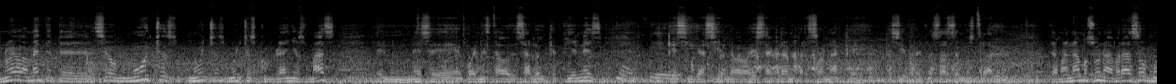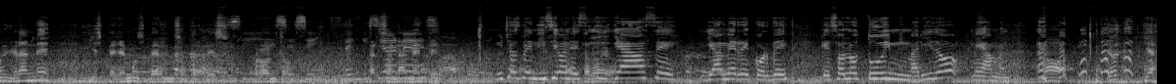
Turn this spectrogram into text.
nuevamente te deseo muchos, muchos, muchos cumpleaños más en ese buen estado de salud que tienes y que sigas siendo esa gran persona que, siempre nos has demostrado. Te mandamos un abrazo muy grande y esperemos vernos otra vez pronto. Sí, sí. Personalmente. Muchas bendiciones. Y ya sé, ya me recordé que solo tú y mi marido me aman. No, ya,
